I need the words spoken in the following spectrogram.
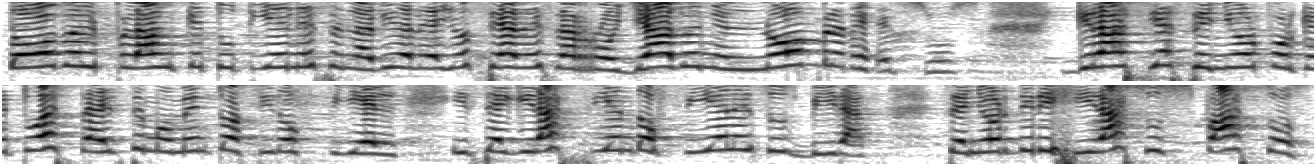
Todo el plan que tú tienes en la vida de ellos sea desarrollado en el nombre de Jesús. Gracias Señor porque tú hasta este momento has sido fiel y seguirás siendo fiel en sus vidas. Señor, dirigirá sus pasos,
